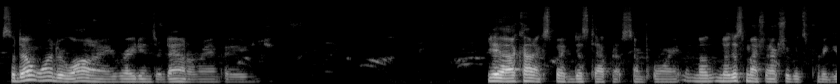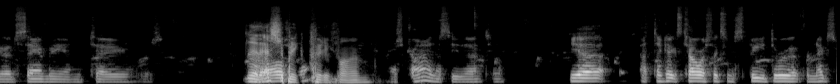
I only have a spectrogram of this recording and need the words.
So don't wonder why ratings are down on Rampage. Yeah, I kind of expected this to happen at some point. No, no, this match actually looks pretty good. Sammy and Tay. Yeah that should be fine. pretty fun I was trying to see that too. Yeah, I think Excalibur's fixing to speed through it for next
